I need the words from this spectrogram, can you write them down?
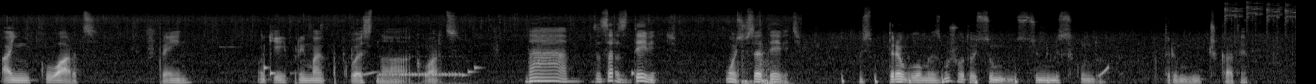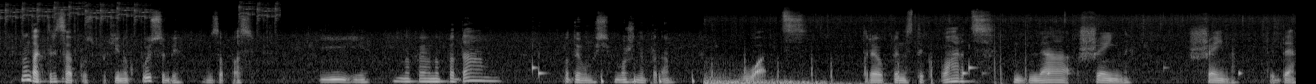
Айн кварц. Окей, приймаю квест на кварц. Да, зараз 9. Ось, все 9. Ось треба було мене змушувати ось цю, цю мілісекунду. Треба чекати. Ну так, тридцятку спокійно купую собі в запас. І напевно продам. Подивимось, може не продам. Кварц. Треба принести кварц для Шейни. Шейна, ти де?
